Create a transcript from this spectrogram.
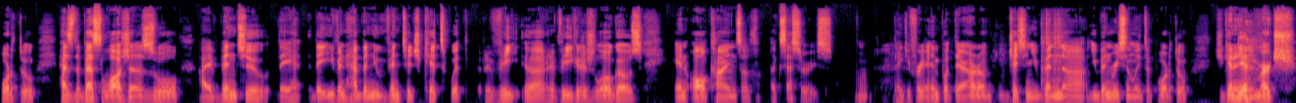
Porto, has the best loja azul I've been to. They they even have the new vintage kits with uh, Revigres logos and all kinds of accessories. Well, thank you for your input there. I don't know, Jason, you've been uh, you've been recently to Porto. Did you get Yeah. any merch?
